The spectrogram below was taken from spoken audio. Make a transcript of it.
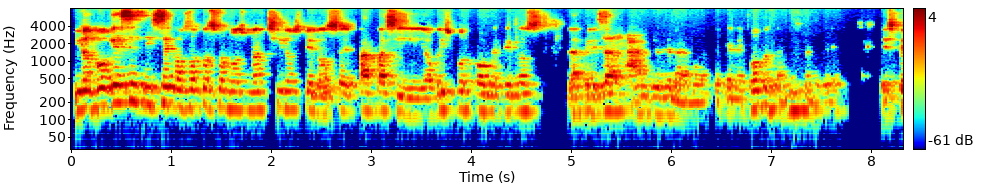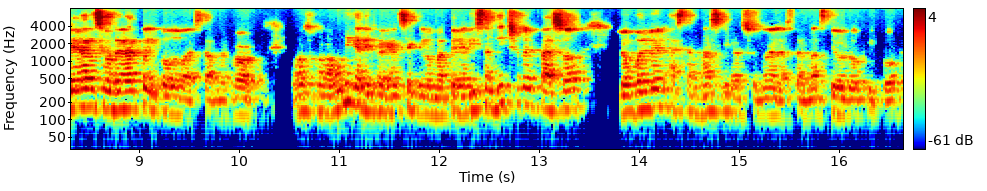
Y los burgueses dicen, nosotros somos más chidos que los eh, papas y obispos por meternos la felicidad antes de la muerte, que en el fondo es la misma idea. Esperanse un rato y todo va a estar mejor. Vamos con la única diferencia que lo materializan, dicho de paso, lo vuelven hasta más irracional, hasta más teológico,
